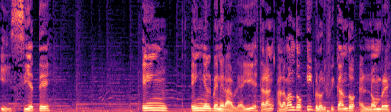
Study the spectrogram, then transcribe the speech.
y 7 en, en el venerable. Allí estarán alabando y glorificando el nombre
